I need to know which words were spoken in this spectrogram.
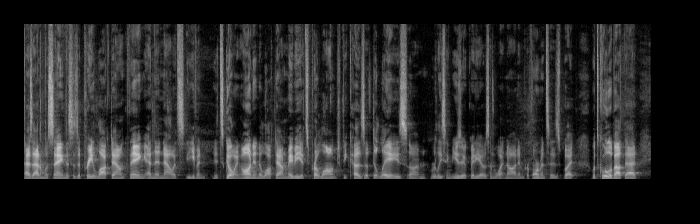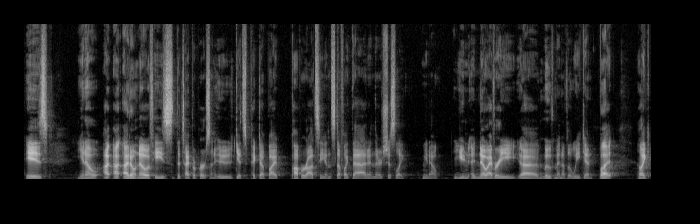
as Adam was saying, this is a pre-lockdown thing, and then now it's even it's going on into lockdown. Maybe it's prolonged because of delays on releasing music videos and whatnot and performances. But what's cool about that is, you know, I, I, I don't know if he's the type of person who gets picked up by paparazzi and stuff like that, and there's just like, you know, you know every uh, movement of the Weeknd, but like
